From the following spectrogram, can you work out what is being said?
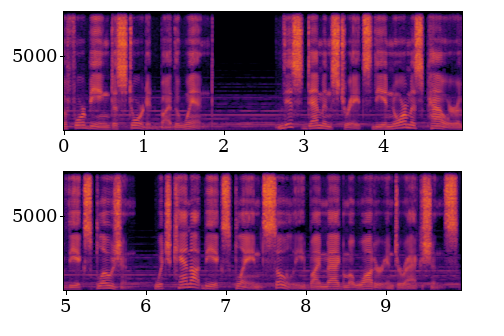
before being distorted by the wind. This demonstrates the enormous power of the explosion, which cannot be explained solely by magma-water interactions.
